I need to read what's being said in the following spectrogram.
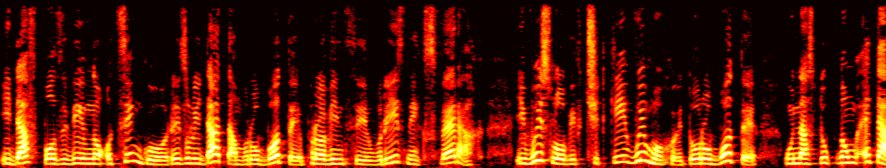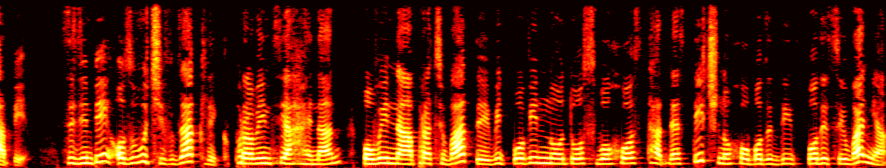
і дав позитивну оцінку результатам роботи провінції в різних сферах і висловив чіткі вимоги до роботи у наступному етапі. Сі Цзіньпін озвучив заклик, провінція Хайнан повинна працювати відповідно до свого статистичного пози- позиціювання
